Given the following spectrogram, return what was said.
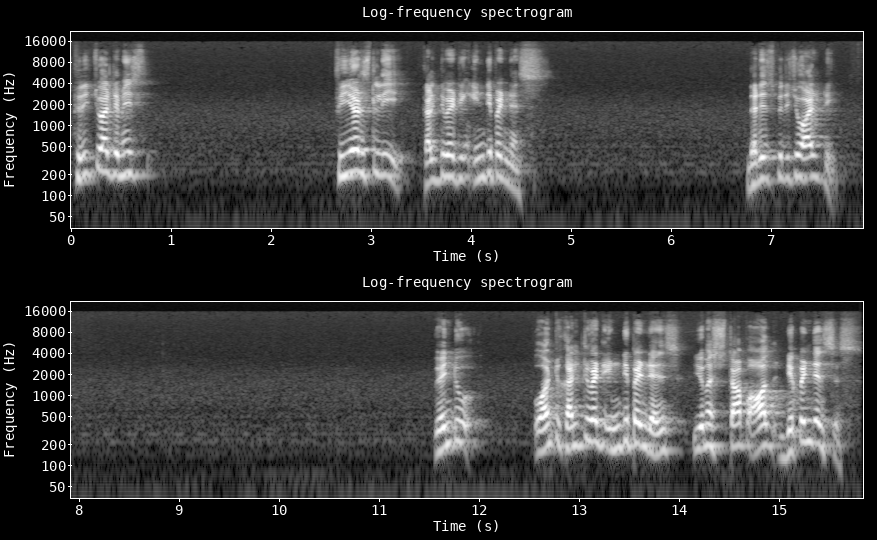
Spirituality means fiercely cultivating independence. That is spirituality. When you want to cultivate independence, you must stop all dependences.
